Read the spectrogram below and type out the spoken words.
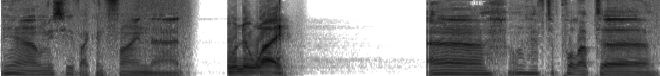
Yeah. Let me see if I can find that. I wonder why. Uh, I'll have to pull up the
